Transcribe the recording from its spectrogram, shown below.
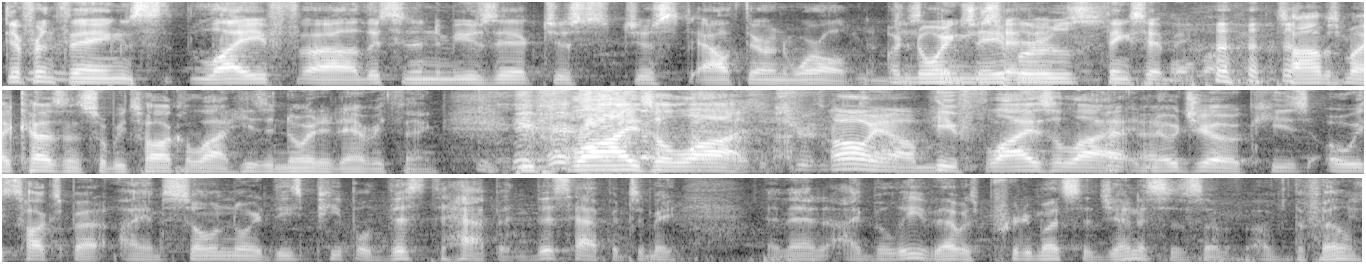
different things, life, uh, listening to music, just just out there in the world. and just Annoying things just hit me. neighbors. Things hit me. Tom's my cousin, so we talk a lot. He's annoyed at everything. He flies a lot. Oh yeah. He flies a lot. I- and no joke. He's always talks about, I am so annoyed. These people, this happened, this happened to me. And then I believe that was pretty much the genesis of, of the film.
